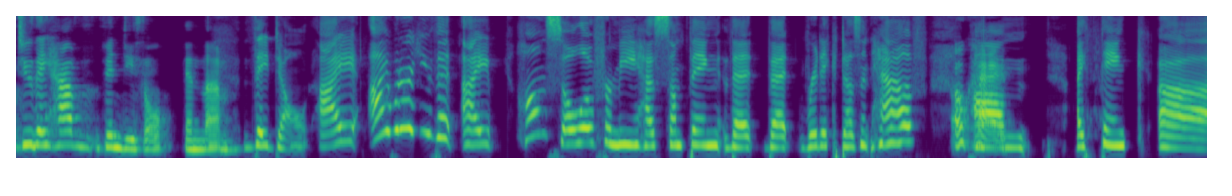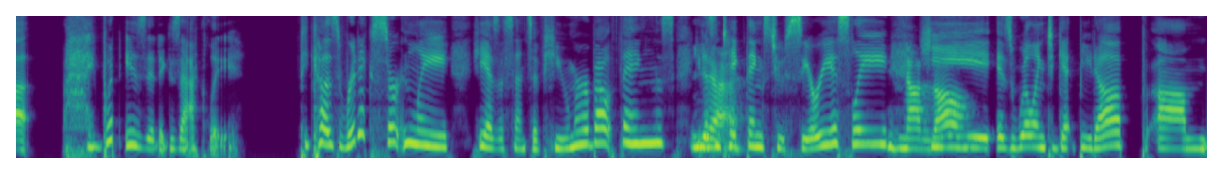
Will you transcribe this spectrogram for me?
do they have Vin Diesel in them? They don't. I I would argue that I Han Solo for me has something that that Riddick doesn't have. Okay. Um, I think uh, what is it exactly? Because Riddick certainly he has a sense of humor about things. He doesn't take things too seriously. Not at all. he is willing to get beat up, um,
